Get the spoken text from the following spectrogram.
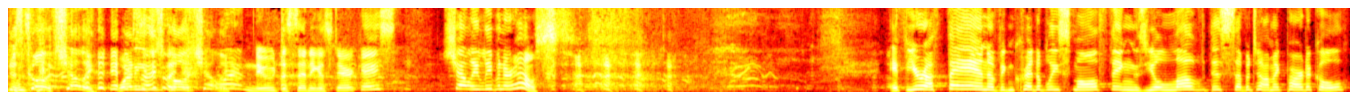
Just call it Shelley. Why don't you just call it Shelley? Nude descending a staircase? Shelley leaving her house. if you're a fan of incredibly small things, you'll love this subatomic particle.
